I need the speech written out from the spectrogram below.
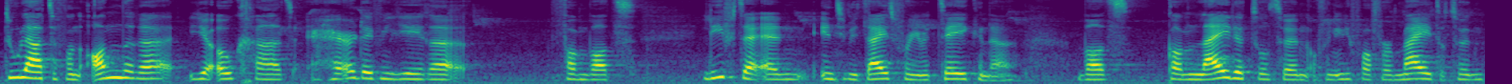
toelaten van anderen je ook gaat herdefiniëren van wat liefde en intimiteit voor je betekenen. Wat kan leiden tot een, of in ieder geval voor mij, tot een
